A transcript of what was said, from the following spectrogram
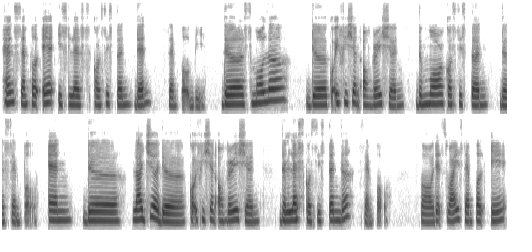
Hence, sample A is less consistent than sample B. The smaller the coefficient of variation, the more consistent the sample. And the larger the coefficient of variation, the less consistent the sample. So that's why sample A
